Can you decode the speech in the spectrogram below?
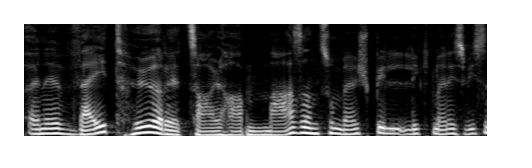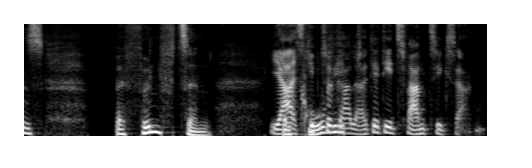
eine weit höhere Zahl haben. Masern zum Beispiel liegt meines Wissens bei 15. Ja, bei es Covid, gibt sogar Leute, die 20 sagen.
